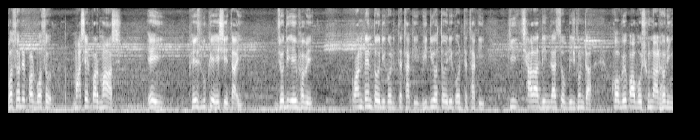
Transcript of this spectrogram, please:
বছরের পর বছর, মাসের পর মাস এই ফেসবুকে এসে তাই যদি এইভাবে কন্টেন্ট তৈরি করতে থাকি ভিডিও তৈরি করতে থাকি, কি সারা দিন রাত চব্বিশ ঘণ্টা কবে পাবো সোনার হরিণ,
